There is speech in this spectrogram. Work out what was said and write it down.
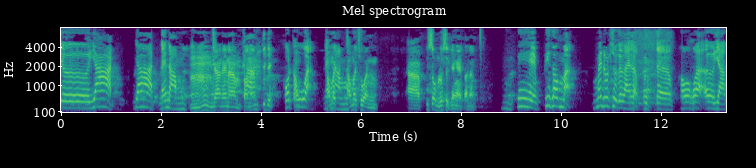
เจอญาติญาติแนะนำ อืมญาติแนะนำตอนนั้นค่ะ คิดยังโคตรอู้อะแนะเขามานำเขามาชวน อ่าพี่ส้มรู้สึกยังไงตอนนั้น พี่พี่ส้มอะ ไม่รู้สึกอะไรหรอกแต่เขาบอกว่า เอออยาก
